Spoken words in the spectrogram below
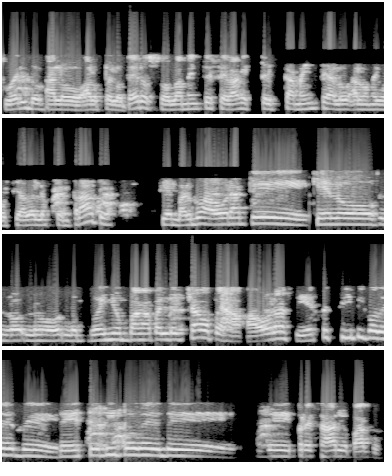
sueldo a, a los peloteros, solamente se van estrictamente a lo, a lo negociado en los contratos sin embargo, ahora que, que los, los, dueños van a perder chavo, pues ahora sí, esto es típico de, de, de este tipo de, de, de empresario, Paco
